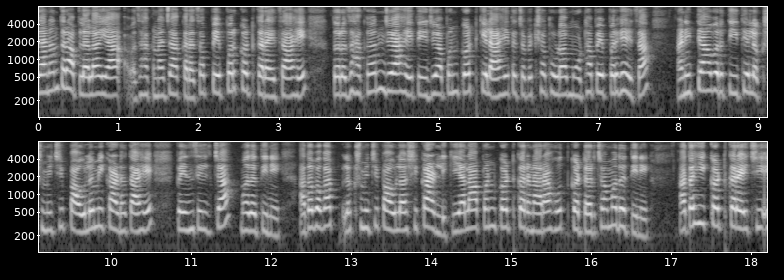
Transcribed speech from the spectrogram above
त्यानंतर आपल्याला या झाकणाच्या आकाराचा पेपर कट करायचा आहे. तर झाकण जे आहे ते जे आपण कट केलं आहे त्याच्यापेक्षा थोडा मोठा पेपर घ्यायचा आणि त्यावरती इथे लक्ष्मीची पावलं मी काढत आहे पेन्सिलच्या मदतीने. आता बघा लक्ष्मीची पावलं अशी काढली की याला आपण कट करणार आहोत कटरच्या मदतीने. आता ही कट करायची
